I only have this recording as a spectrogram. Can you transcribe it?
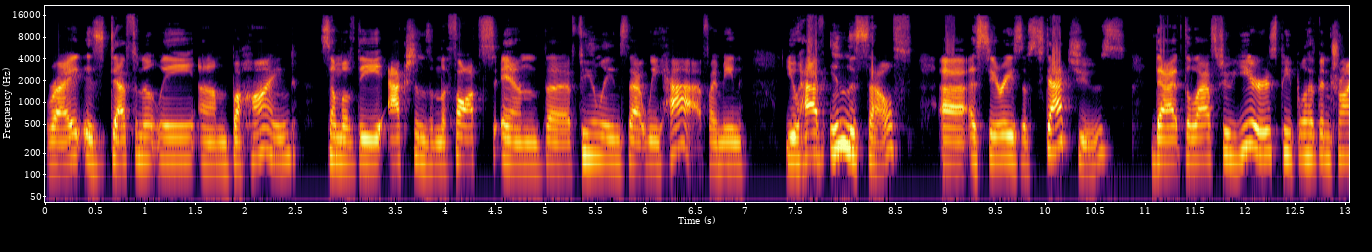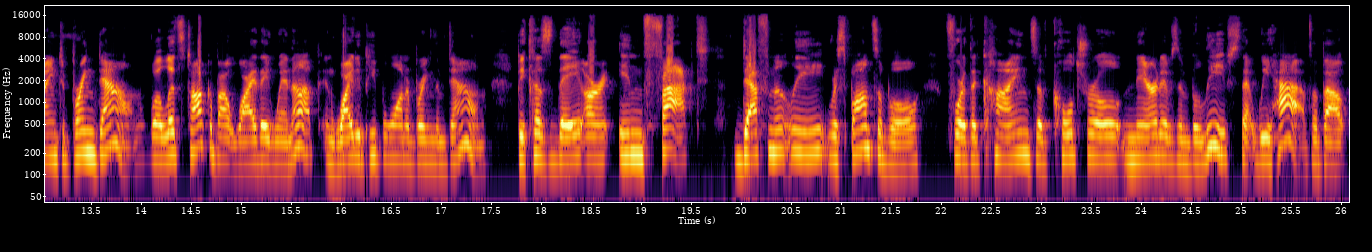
right, is definitely um, behind some of the actions and the thoughts and the feelings that we have. I mean, you have in the South uh, a series of statues that the last few years people have been trying to bring down. Well, let's talk about why they went up and why do people want to bring them down? Because they are, in fact, definitely responsible for the kinds of cultural narratives and beliefs that we have about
